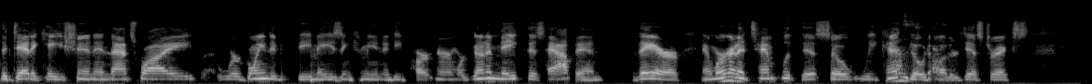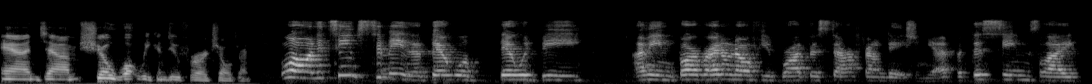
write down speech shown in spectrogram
the dedication. And that's why we're going to be amazing community partner and we're going to make this happen there. And we're going to template this so we can go to other districts and um, show what we can do for our children. Well and it seems to me that there will there would be i mean barbara i don't know if you brought this to our foundation yet but this seems like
